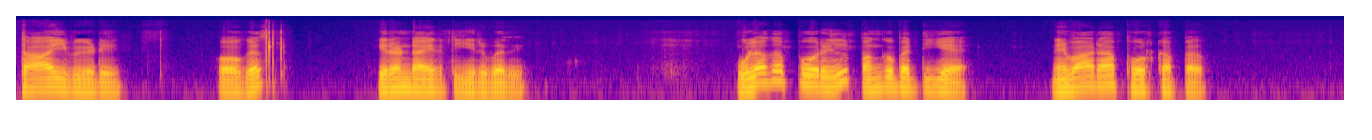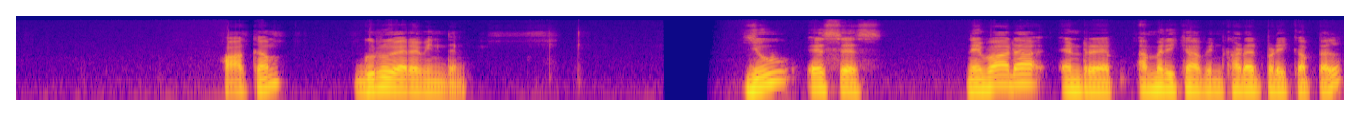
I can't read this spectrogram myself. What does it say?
தாய் வீடு ஆகஸ்ட் இரண்டாயிரத்தி இருபது. உலகப் போரில் பங்கு பற்றிய நெவாடா போர்க்கப்பல். ஆக்கம் குரு அரவிந்தன். யுஎஸ்எஸ் நெவாடா என்ற அமெரிக்காவின் கடற்படை கப்பல்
